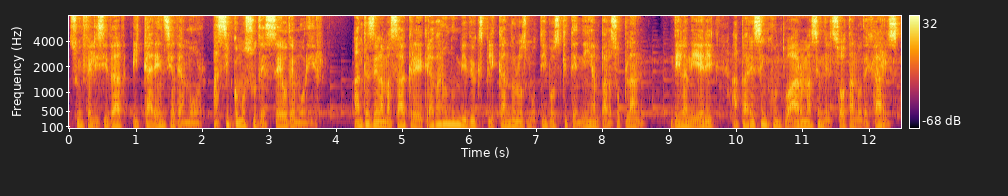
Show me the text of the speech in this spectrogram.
su infelicidad y carencia de amor, así como su deseo de morir. Antes de la masacre, grabaron un video explicando los motivos que tenían para su plan. Dylan y Eric aparecen junto a armas en el sótano de Harris,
